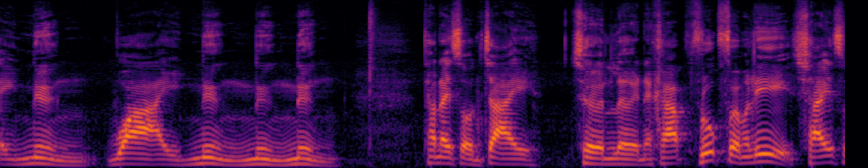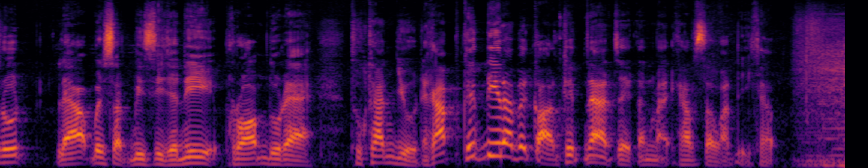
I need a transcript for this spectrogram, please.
Y1 Y111 ท่านใดสนใจเชิญเลยนะครับฟลุกแฟมิลี่ใช้สรุดแล้วบริษัทบีซีเจนี่พร้อมดูแลทุกท่านอยู่นะครับ คลิปนี้เราไปก่อนคลิปหน้าเจอกันใหม่ครับ สวัสดีครับ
